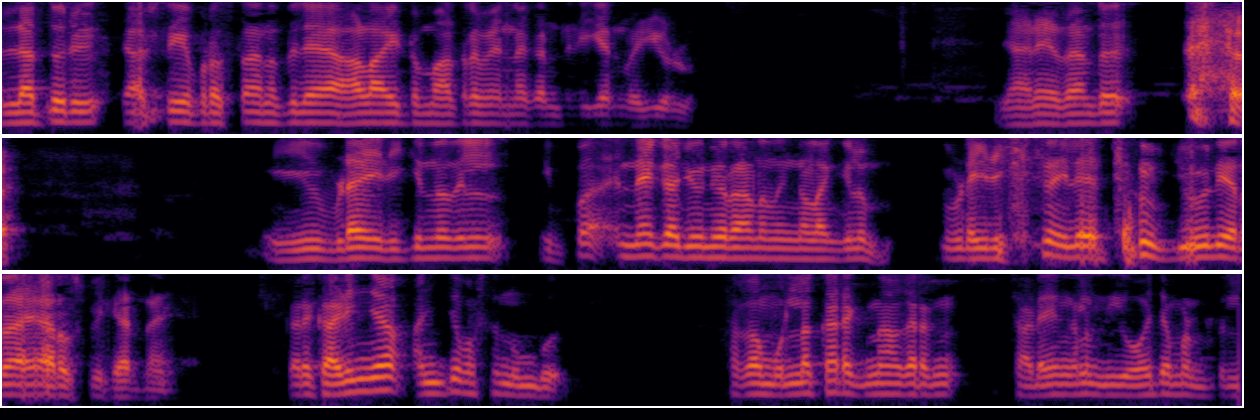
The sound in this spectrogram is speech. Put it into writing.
അല്ലാത്തൊരു രാഷ്ട്രീയ പ്രസ്ഥാനത്തിലെ ആളായിട്ട് മാത്രമേ എന്നെ കണ്ടിരിക്കാൻ വഴിയുള്ളൂ. ഞാൻ ഏതാണ്ട് ഈ ഇവിടെ ഇരിക്കുന്നതിൽ ഇപ്പൊ എന്നേക്കാ ജൂനിയറാണ് നിങ്ങളെങ്കിലും ഇവിടെ ഇരിക്കുന്നതിൽ ഏറ്റവും ജൂനിയറായ ആർ എസ് പിക്കാരനാണ് കാരണം കഴിഞ്ഞ അഞ്ച് വർഷം മുമ്പ് സഹ മുല്ലക്ക രത്നാകരൻ ചടയങ്കലം നിയോജകമണ്ഡലത്തിൽ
